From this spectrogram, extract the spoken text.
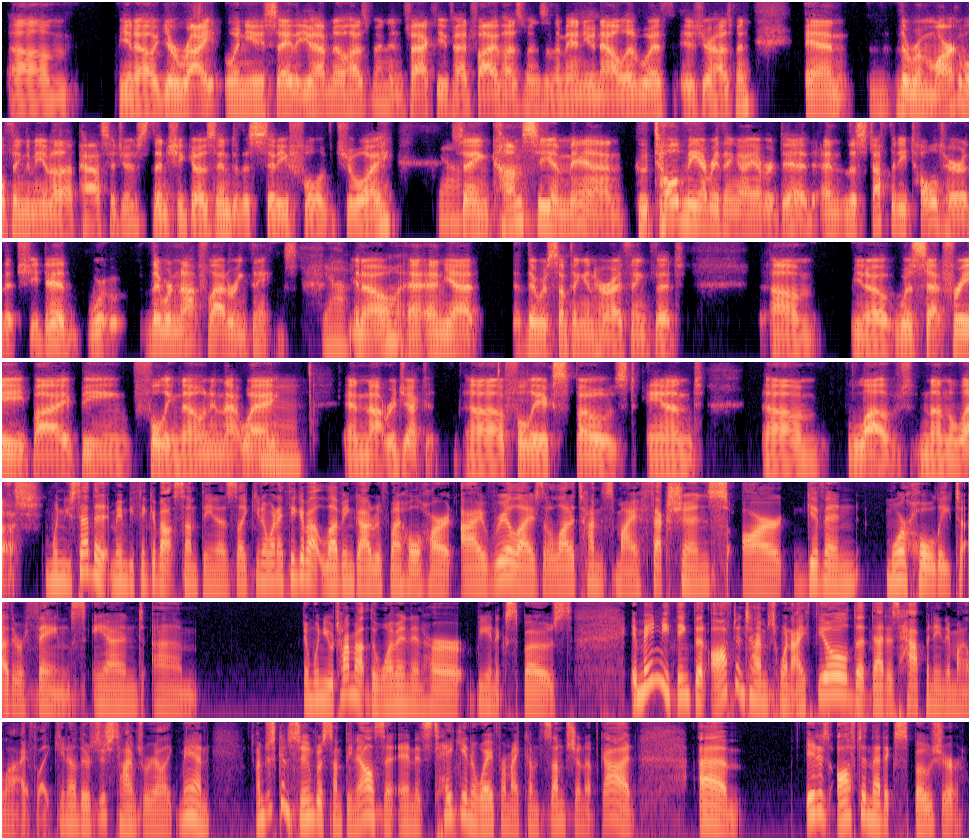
um, you know, you're right when you say that you have no husband. In fact, you've had five husbands, and the man you now live with is your husband. And the remarkable thing to me about that passage is then she goes into the city full of joy, yeah. saying, Come see a man who told me everything I ever did. And the stuff that he told her that she did were they were not flattering things. Yeah. You know, and, and yet there was something in her, I think, that um you know was set free by being fully known in that way mm. and not rejected uh, fully exposed and um, loved nonetheless when you said that it made me think about something as like you know when i think about loving god with my whole heart i realize that a lot of times my affections are given more wholly to other things and um and when you were talking about the woman and her being exposed it made me think that oftentimes when I feel that that is happening in my life, like, you know, there's just times where you're like, man, I'm just consumed with something else and, and it's taking away from my consumption of God. Um, it is often that exposure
